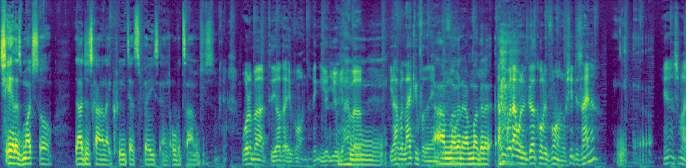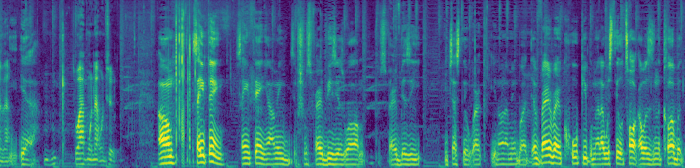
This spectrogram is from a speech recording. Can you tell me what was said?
chill as much, so that just kind of like created space, and over time it just. Okay. What about the other Yvonne? I think you, you, you have a you have a liking for the name. Hmm. I'm not gonna. I'm not gonna. I think you went out with a girl called Yvonne. Was she a designer? Yeah. Yeah, something like that. Yeah. Mhm. So what happened with that one too? Um, same thing, same thing. You know, what I mean, she was very busy as well. I was very busy. It just didn't work. You know what I mean? But they're very, very cool people, man. Like we still talk. I was in the club with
